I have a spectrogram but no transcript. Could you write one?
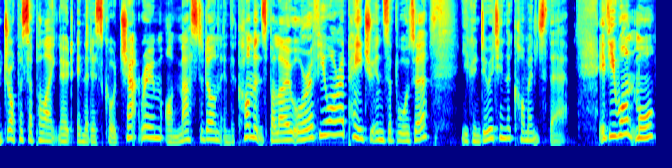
drop us a polite note in the Discord chat room, on Mastodon, in the comments below, or if you are a Patreon supporter, you can do it in the comments there. If you want more,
